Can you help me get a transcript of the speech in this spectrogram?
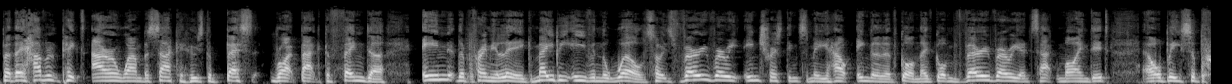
but they haven't picked Aaron Wan-Bissaka, who's the best right back defender in the Premier League, maybe even the world. So it's very, very interesting to me how England have gone. They've gone very, very attack minded. I'll be surprised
